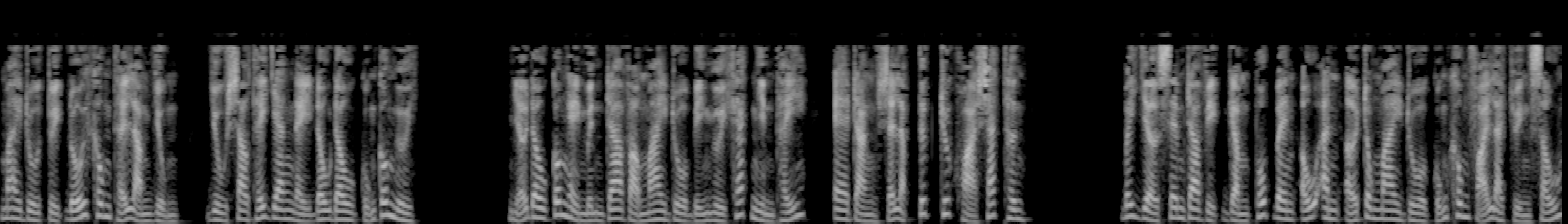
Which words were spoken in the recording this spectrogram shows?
Mai rùa tuyệt đối không thể lạm dụng, dù sao thế gian này đâu đâu cũng có người. Nhỡ đâu có ngày mình ra vào mai rùa bị người khác nhìn thấy, e rằng sẽ lập tức trước họa sát thân. Bây giờ xem ra việc gầm Pope Ben ấu anh ở trong mai rùa cũng không phải là chuyện xấu,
